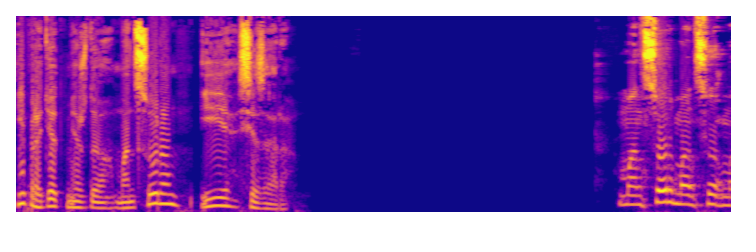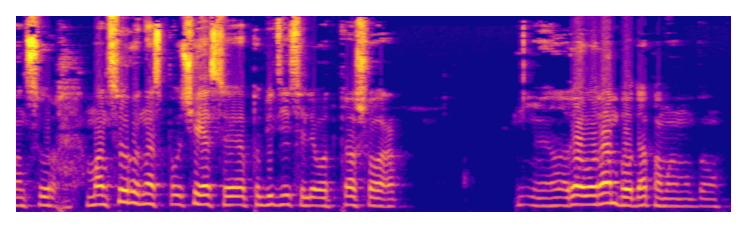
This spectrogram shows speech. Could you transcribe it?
и пройдет между Мансуром и Сезаро. Мансур, Мансур, Мансур. Мансур у нас, получается, победитель вот прошлого Роу Рамбо, да, по-моему, был?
